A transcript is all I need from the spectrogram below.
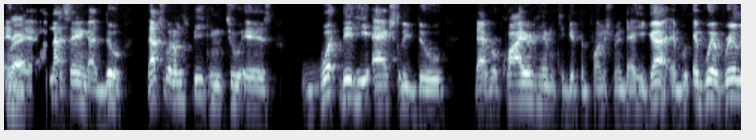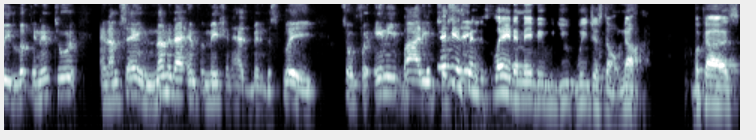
And Right. I'm not saying I do. That's what I'm speaking to is what did he actually do that required him to get the punishment that he got? If, if we're really looking into it, and I'm saying none of that information has been displayed. So for anybody Maybe it's been displayed and maybe you we just don't know. Because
